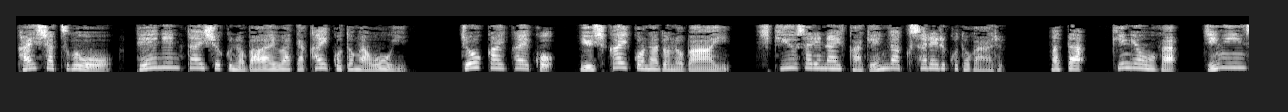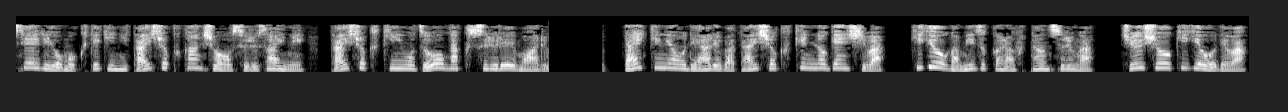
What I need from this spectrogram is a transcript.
会社都合を、定年退職の場合は高いことが多い。懲戒解雇、油脂解雇などの場合、支給されないか減額されることがある。また、企業が人員整理を目的に退職干渉をする際に退職金を増額する例もある。大企業であれば退職金の原資は企業が自ら負担するが、中小企業では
